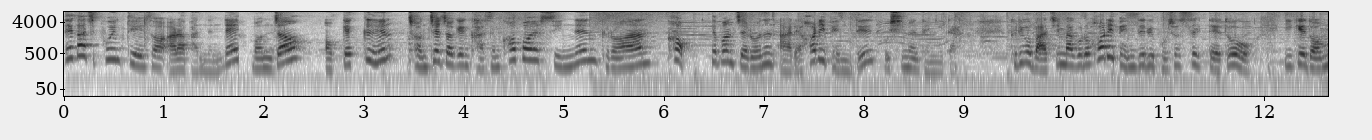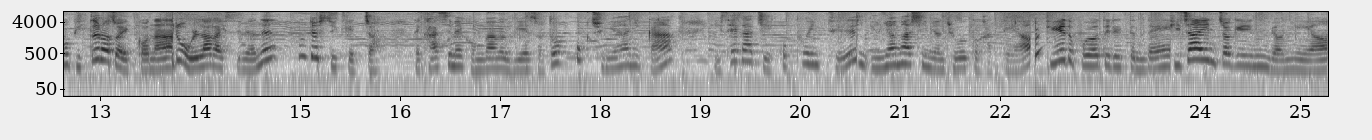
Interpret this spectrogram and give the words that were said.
세 가지 포인트에서 알아봤는데 먼저 어깨끈, 전체적인 가슴 커버할 수 있는 그러한 컵, 세 번째로는 아래 허리 밴드 보시면 됩니다. 그리고 마지막으로 허리 밴드를 보셨을 때도 이게 너무 비뚤어져 있거나 위로 올라가 있으면 힘들 수 있겠죠. 네, 가슴의 건강을 위해서도 꼭 중요하니까 이 세 가지 꼭 포인트 유념하시면 좋을 것 같아요. 뒤에도 보여드릴 텐데 디자인적인 면이에요.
